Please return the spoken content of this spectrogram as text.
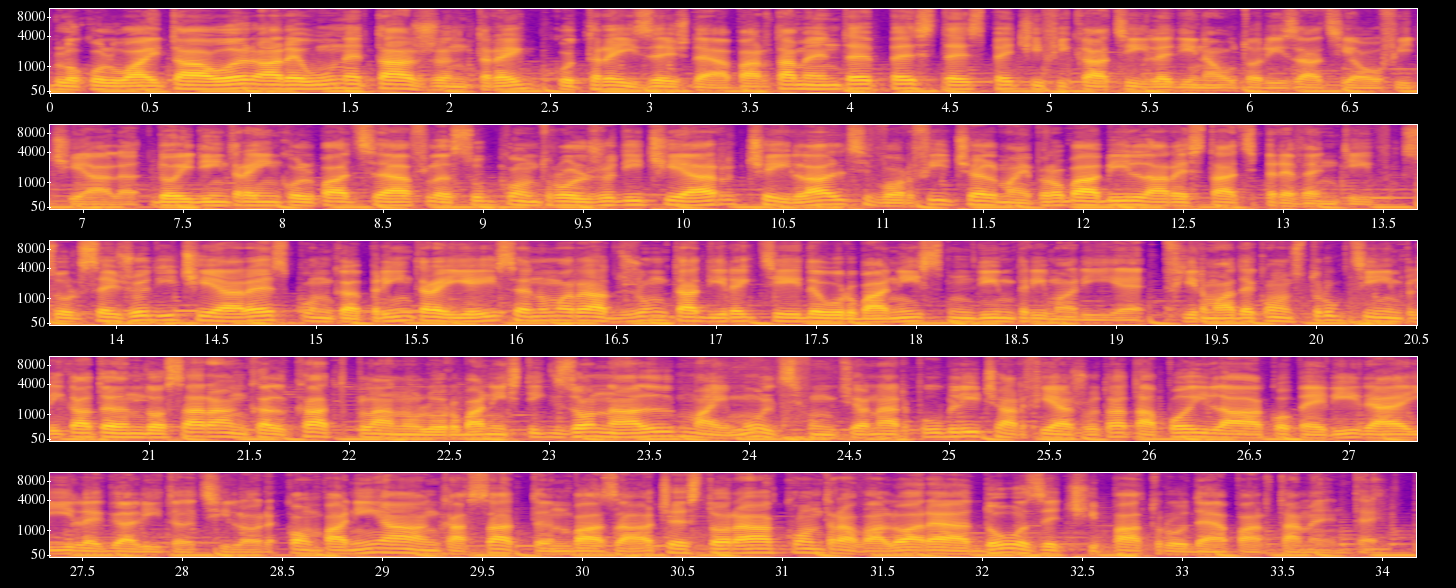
Blocul White Tower are un etaj întreg cu 30 de apartamente peste specificațiile din autorizația oficială. Doi dintre inculpați se află sub control judiciar, ceilalți vor fi cel mai probabil arestați preventiv. Surse judiciare spun că printre ei se numără adjuncta Direcției de Urbanism din primărie. Firma de construcții implicată în dosar a încălcat planul urbanistic zonal, mai mulți funcționari publici ar fi ajutat apoi la acoperirea ilegalităților. Compania a încasat în baza acestora contravaloarea 24 de apartamente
